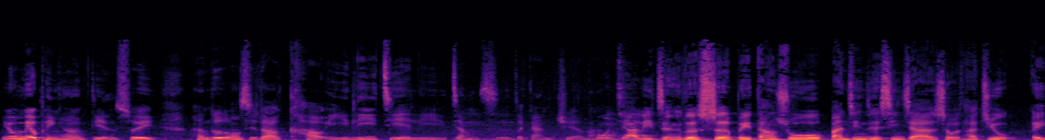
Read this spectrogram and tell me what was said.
因为没有平衡点，所以很多东西都要靠一力接力这样子的感觉啦不。过家里整个的设备，当初搬进这个新家的时候，他就哎，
